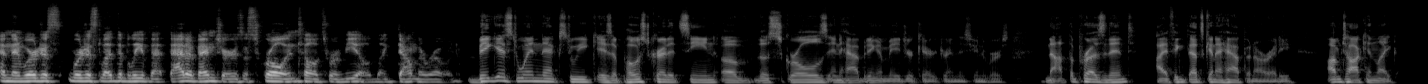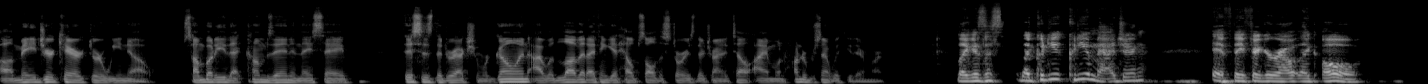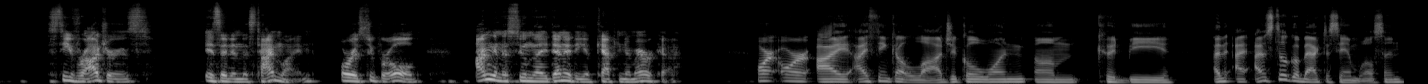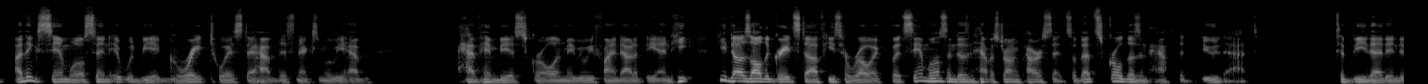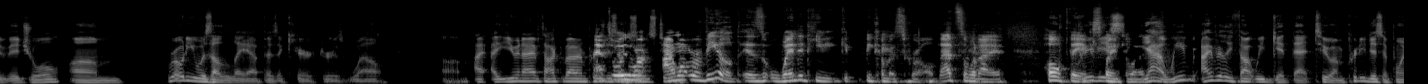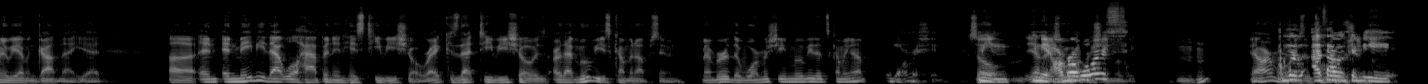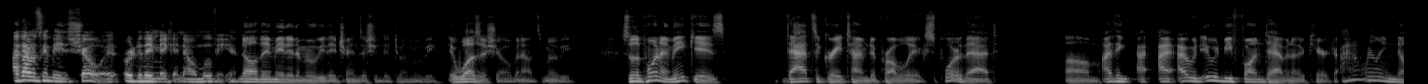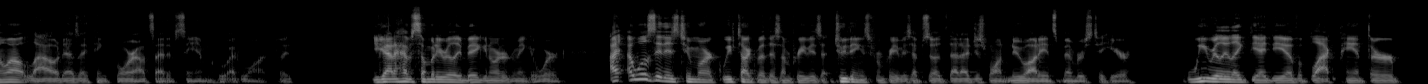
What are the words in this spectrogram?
And then we're just we're just led to believe that that Avenger is a Skrull until it's revealed like down the road. Biggest win next week is a post credit scene of the Skrulls inhabiting a major character in this universe. Not the president. I think that's going to happen already. I'm talking like a major character we know. Somebody that comes in and they say, This is the direction we're going. I would love it. I think it helps all the stories they're trying to tell. I am 100% with you there, Mark. Like, is this like? Could you could you imagine if they figure out like, oh, Steve Rogers isn't in this timeline or is super old? I'm going to assume the identity of Captain America. Or, or I, I think a logical one um, could be. I, I, I still go back to Sam Wilson. I think Sam Wilson. It would be a great twist to have this next movie have have him be a Skrull and maybe we find out at the end he he does all the great stuff he's heroic but sam wilson doesn't have a strong power set so that Skrull doesn't have to do that to be that individual um Rhodey was a layup as a character as well um I, I you and i have talked about it in previous That's what we want. too. I want revealed is when did he get, become a Skrull? That's what I hope they explain to us. yeah we i really thought we'd get that too i'm pretty disappointed we haven't gotten that yet uh and and maybe that will happen in his tv show right because that tv show is or that movie is coming up soon remember the war machine movie that's coming up War Machine. so mean- yeah, you mean Armor War Wars? movie. Yeah armor I wars thought, I thought it was gonna be. I thought it was gonna be a show, or do they make it now a movie? No, they made it a movie. They transitioned it to a movie. It was a show, but now it's a movie. So the point I make is that's a great time to probably explore that. Um, I think I, I, I would it would be fun to have another character. I don't really know out loud as I think more outside of Sam who I'd want, but you got to have somebody really big in order to make it work. I, I will say this too, Mark. We've talked about this on previous two things from previous episodes that I just want new audience members to hear. We really like the idea of a Black Panther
